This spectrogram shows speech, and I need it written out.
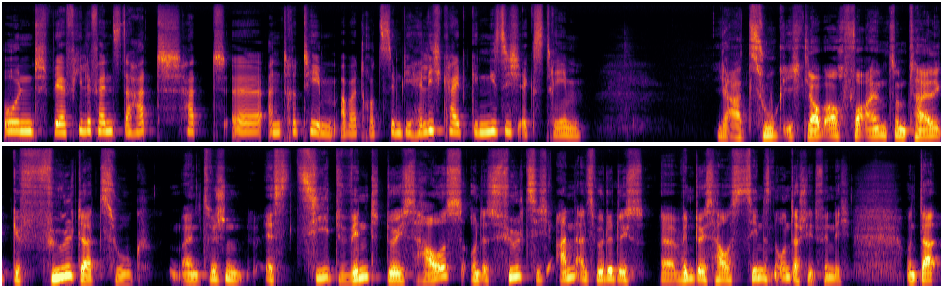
Und wer viele Fenster hat, hat äh, andere Themen. Aber trotzdem, die Helligkeit genieße ich extrem. Ja, Zug. Ich glaube auch vor allem zum Teil gefühlter Zug. Inzwischen, es zieht Wind durchs Haus und es fühlt sich an, als würde durchs, äh, Wind durchs Haus ziehen. Das ist ein Unterschied, finde ich. Und da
